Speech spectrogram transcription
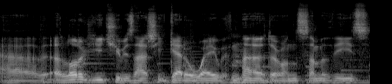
Uh, a lot of YouTubers actually get away with murder on some of these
